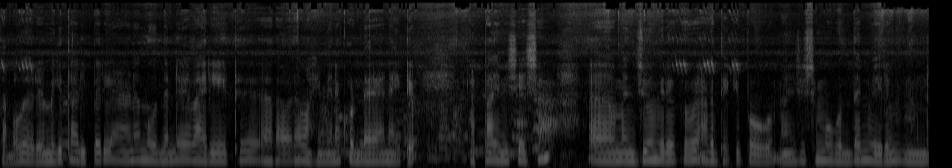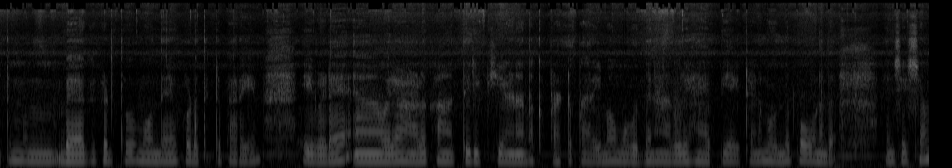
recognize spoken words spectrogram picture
സംഭവം ഗൗരവമ്മയ്ക്ക് താല്പര്യമാണ് മൂന്നിന്റെ ഭാര്യയായിട്ട് അതവിടെ മഹിമനെ കൊണ്ടുവരാനായിട്ട്. അപ്പോൾ അതിന് ശേഷം മഞ്ജുവും ഇവരൊക്കെ അകത്തേക്ക് പോകും. അതിന് ശേഷം മുകുന്ദൻ വരും. എന്നിട്ട് ബാഗൊക്കെ എടുത്ത് മുകുന്ദനെ കൊടുത്തിട്ട് പറയും ഇവിടെ ഒരാൾ കാത്തിരിക്കുകയാണ് എന്നൊക്കെ പറഞ്ഞിട്ട് പറയുമ്പോൾ മുകുന്ദൻ ആകെ ഒരു ഹാപ്പി ആയിട്ടാണ് മുകുന്ദൻ പോകുന്നത് അതിന് ശേഷം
